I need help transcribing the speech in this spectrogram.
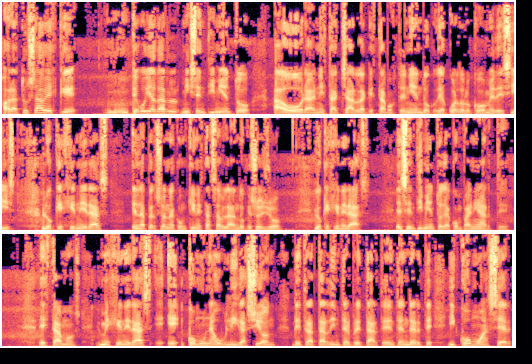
Ahora, tú sabes que mm, te voy a dar mi sentimiento ahora en esta charla que estamos teniendo, de acuerdo a lo que vos me decís, lo que generás en la persona con quien estás hablando, que soy yo, lo que generás, el sentimiento de acompañarte. Estamos, me generás eh, eh, como una obligación de tratar de interpretarte, de entenderte y cómo hacer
